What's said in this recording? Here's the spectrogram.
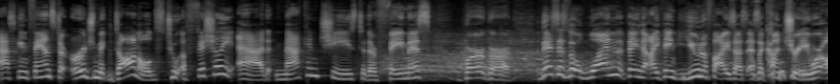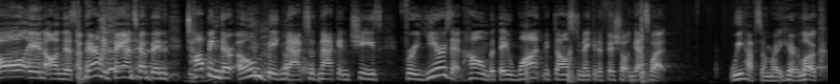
Asking fans to urge McDonald's to officially add mac and cheese to their famous burger. This is the one thing that I think unifies us as a country. We're all in on this. Apparently, fans have been topping their own Big Macs with mac and cheese for years at home, but they want McDonald's to make it official. And guess what? We have some right here. Look,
